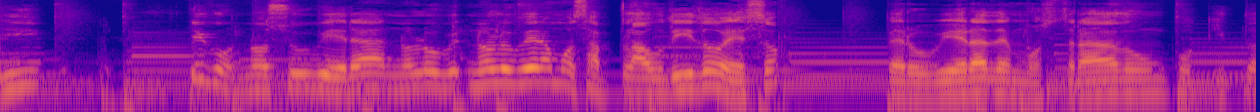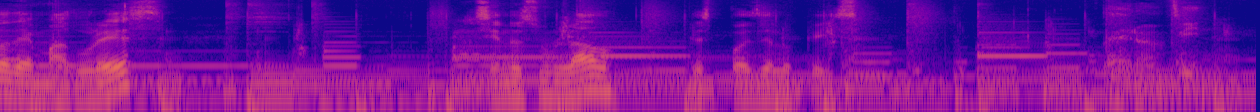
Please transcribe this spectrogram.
Y digo, no se hubiera, no lo, no le hubiéramos aplaudido eso, pero hubiera demostrado un poquito de madurez haciéndose un lado después de lo que hizo. Pero en fin.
